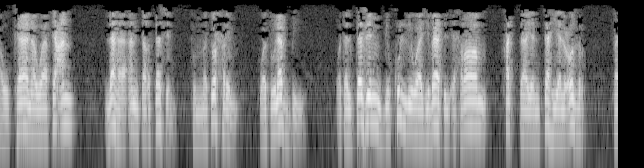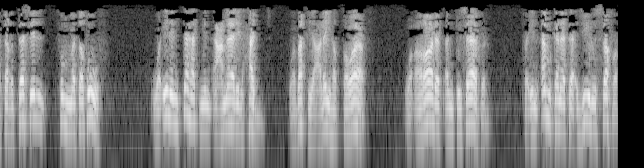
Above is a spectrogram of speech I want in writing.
أو كان واقعا لها أن تغتسل ثم تحرم وتلبي وتلتزم بكل واجبات الإحرام حتى ينتهي العذر فتغتسل ثم تطوف. وإن انتهت من أعمال الحج وبقي عليها الطواف وأرادت أن تسافر فإن أمكن تأجيل السفر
